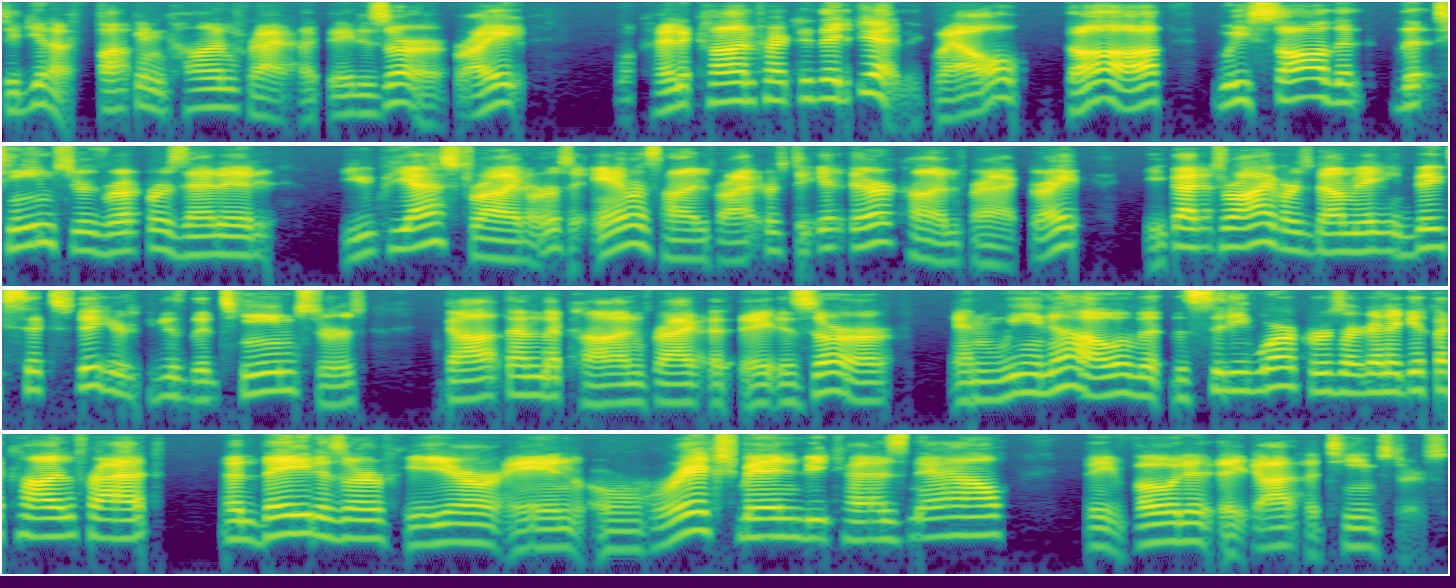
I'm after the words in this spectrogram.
to get a fucking contract like they deserve, right? What kind of contract did they get? Well, duh. We saw that the Teamsters represented UPS drivers, Amazon drivers to get their contract, right? You got drivers now making big six figures because the Teamsters got them the contract that they deserve. And we know that the city workers are going to get the contract and they deserve here in Richmond because now they voted, they got the Teamsters.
